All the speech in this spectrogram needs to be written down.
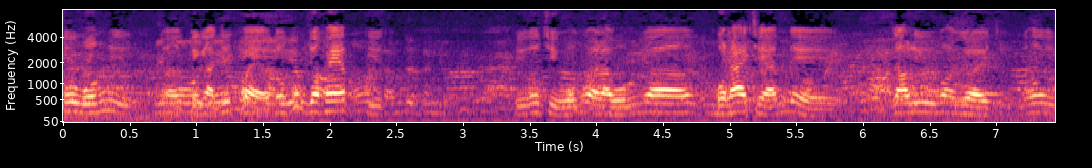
tôi uống thì uh, tình trạng sức khỏe tôi cũng cho phép. Thì thì tôi chỉ uống gọi là uống à, một uh, hai chén để giao lưu với mọi người. Thôi.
